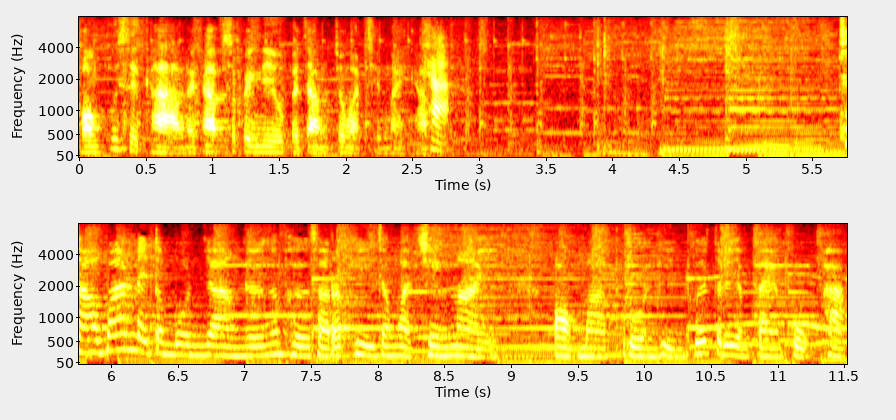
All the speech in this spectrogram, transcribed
ของผู้สื่อข่าวนะครับสปริงนิวประจำจังหวัดเชียงใหม่ครับ ค่ะ ชาวบ้านในตำบลยางเนื้ออำเภอสารพีจังหวัดเชียงใหม่ ออกมาพรวนดินเพื่อเตรียมแปลงปลูกผัก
